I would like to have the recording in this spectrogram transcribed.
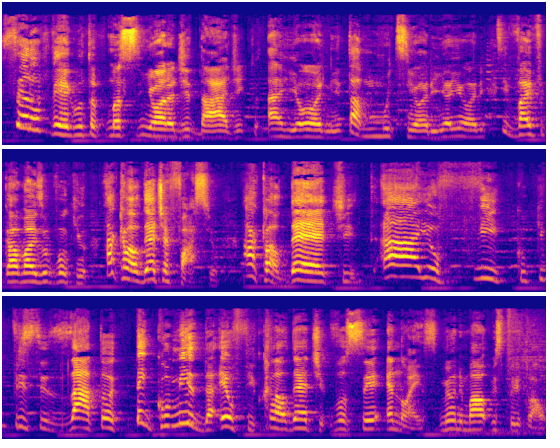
Você não pergunta pra uma senhora de idade, a Ione, tá muito senhorinha a Ione, se vai ficar mais um pouquinho. A Claudete é fácil. A Claudete, ai, eu fico, que precisar, tô... tem comida, eu fico. Claudete, você é nós, meu animal espiritual.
